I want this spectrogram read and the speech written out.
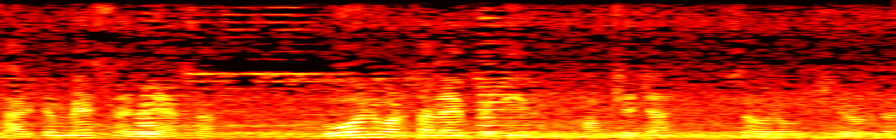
सारकें मॅस जाल्लें आसा. गोवन वर्सा लायफ खातीर म्हापशेच्यान सौरव शिरोडकर.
